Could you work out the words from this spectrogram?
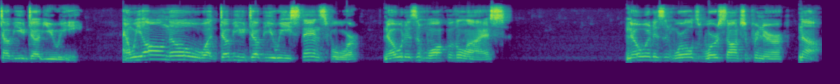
WWE. And we all know what WWE stands for. No, it isn't Walk with Elias. No, it isn't World's Worst Entrepreneur. No.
